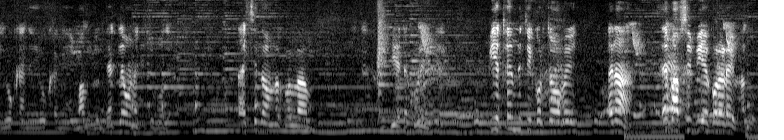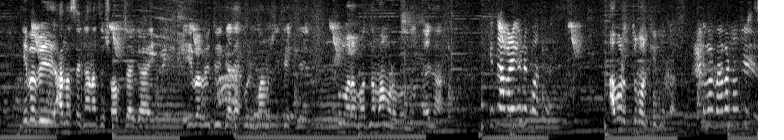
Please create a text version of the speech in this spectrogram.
এই ওখানে ওখানে, মানুষজন দেখলে অনেক কিছু বলে। তাই ছিল আমরা করলাম বিয়েটা করে। বিয়ে তো এমনিতেই করতে হবে তাই না? ভাবছি বিয়ে করাটাই ভালো। এভাবে আনাচে কানাচে সব জায়গায় এভাবে দুই দেখা করে মানুষ দেখলে তোমারও বদনাম আমারও বদনাম তাই না? কিন্তু আমার এখানে কথা আবার তোমার কি কথা? তোমার বাবা অসুস্থ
